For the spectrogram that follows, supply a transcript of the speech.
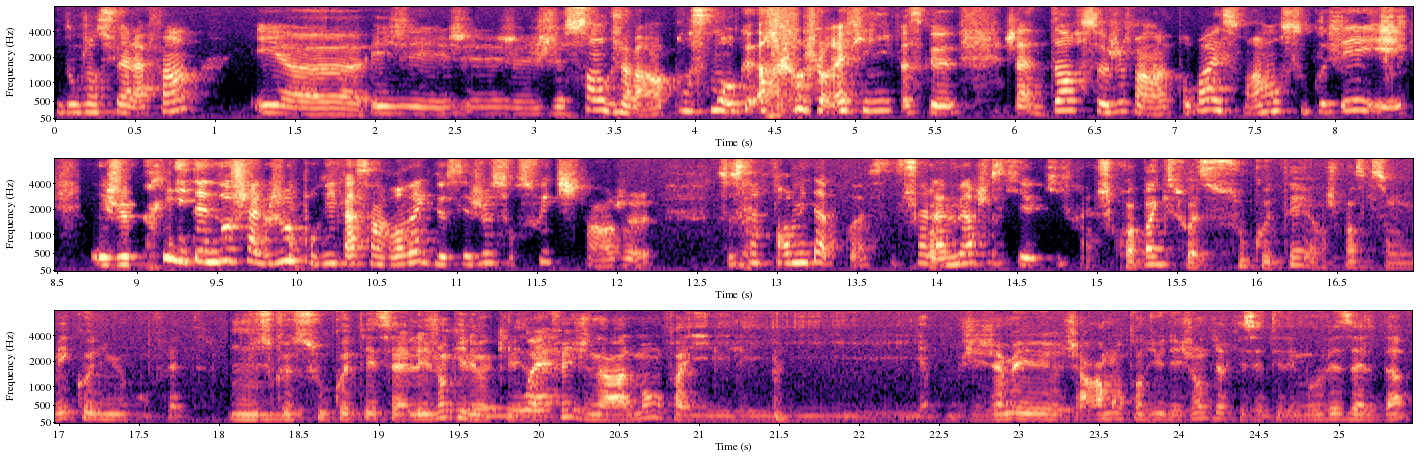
donc j'en suis à la fin. Et, euh, et j'ai- je- je sens que je vais avoir un pincement au cœur quand j'aurai fini parce que j'adore ce jeu. Enfin, pour moi, ils sont vraiment sous-cotés. Et, et je prie Nintendo chaque jour pour qu'ils fassent un remake de ces jeux sur Switch. Enfin, je, ce serait formidable, quoi. Ce serait la meilleure chose qu'ils qu'ils feraient. Je crois pas qu'ils soient sous-cotés, hein. je pense qu'ils sont méconnus en fait. Plus que sous-cotés. Les gens qui, les- qui les Ouais. ont fait généralement, enfin, il, il- il y a- j'ai jamais, j'ai rarement entendu des gens dire que c'était des mauvais Zelda.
